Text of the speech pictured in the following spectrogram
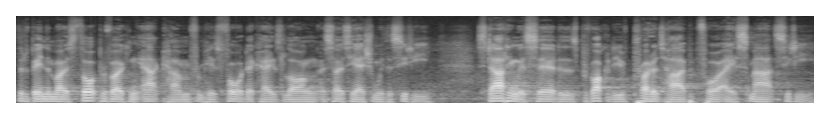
that have been the most thought provoking outcome from his four decades long association with the city, starting with Cerda's provocative prototype for a smart city.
